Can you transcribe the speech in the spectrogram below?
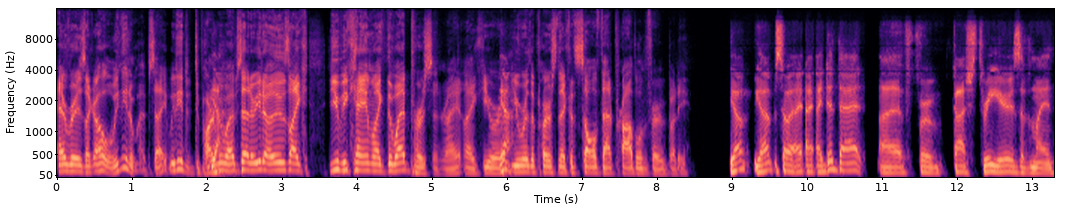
everybody's like, oh, we need a website. We need a department yeah. website. Or, you know, it was like you became like the web person, right? Like you were yeah. you were the person that could solve that problem for everybody. Yep, yep. So I, I did that uh, for gosh, three years of my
